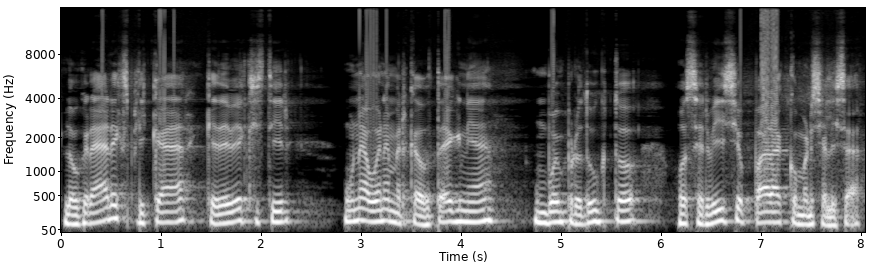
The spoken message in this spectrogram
lograr explicar que debe existir una buena mercadotecnia, un buen producto o servicio para comercializar.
